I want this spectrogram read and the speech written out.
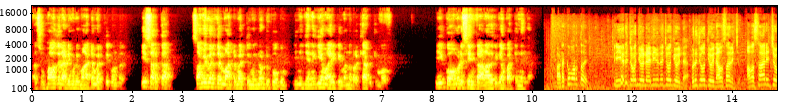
സ്വഭാവത്തിൽ അടിമുടി മാറ്റം വരുത്തിക്കൊണ്ട് ഈ സർക്കാർ സമീപനത്തിൽ മാറ്റം വരുത്തി മുന്നോട്ട് പോകും ഇനി ജനകീയമായിരിക്കും എന്ന് പ്രഖ്യാപിക്കുമ്പോൾ ഈ കോമഡി സീൻ കാണാതിരിക്കാൻ പറ്റുന്നില്ല. ഇനി ഒരു ചോദ്യമില്ല ഇനി ഒരു ചോദ്യമില്ല. ഒരു ചോദ്യമില്ല അവസാനിച്ചു. അവസാനിച്ചു.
